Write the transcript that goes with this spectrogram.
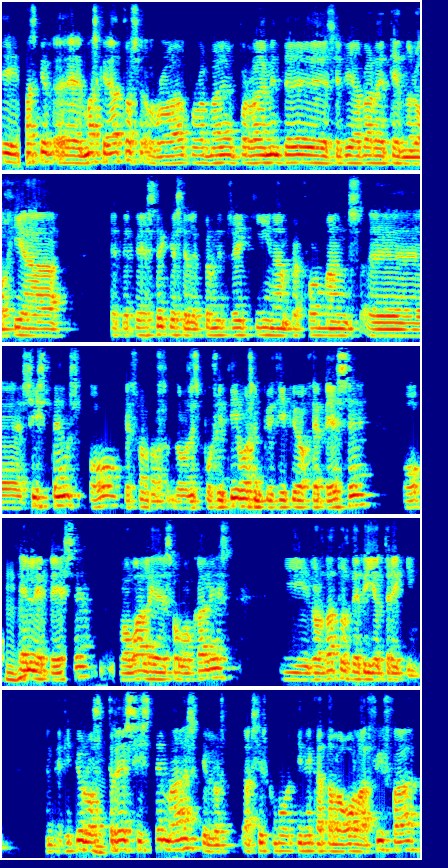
Sí, más que, eh, más que datos, probablemente sería hablar de tecnología EPTS, que es Electronic Tracking and Performance eh, Systems, o que son los, dispositivos en principio GPS o LPS, globales o locales, y los datos de biotracking. En principio, los tres sistemas, que los, así es como tiene catalogado la FIFA,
